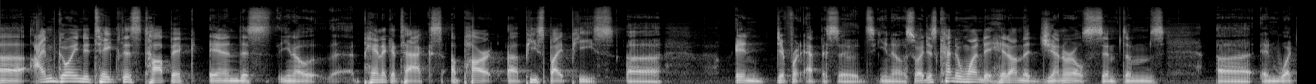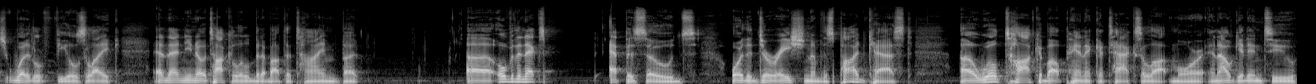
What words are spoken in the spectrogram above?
Uh, I'm going to take this topic and this, you know, panic attacks apart uh, piece by piece. Uh, in different episodes, you know. So I just kind of wanted to hit on the general symptoms uh, and what what it feels like, and then you know talk a little bit about the time. But uh, over the next episodes or the duration of this podcast, uh, we'll talk about panic attacks a lot more, and I'll get into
